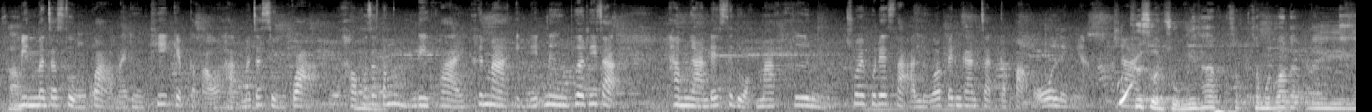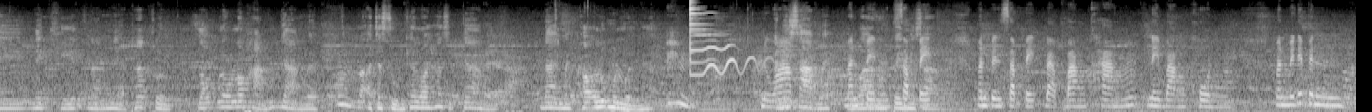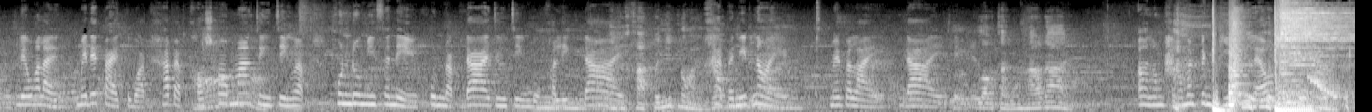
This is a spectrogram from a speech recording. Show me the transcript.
ครับบินมันจะสูงกว่าหมายถึงที่เก็บกระเป๋าค่ะ มันจะสูงกว่า เขาก็จะต้องดีควายขึ้นมาอีกนิดนึงเพื่อที่จะ ทำงานได้สะดวกมากขึ้น ช่วยผู้โดยสารหรือว่าเป็นการจัดกระเป๋าอะไรเงี้ยใช่คือส่วนสูงนี่ถ้าสสมมติว่าในในในเคสนั้นเนี่ย ถ้าส่วนเราเราเราผ่านทุกอย่างเลย เราอาจจะสูงแค่ร้อยห้าสิบเก้าได้ไหมเขาเอาลูกมารวยไหมฮะหรืออันว่านี้ทราบไหมมันเป็นหรือว่ามันเป็นสไม่เปทคราบ มันเป็นสเปคแบบบางครั้งในบางคน มันไม่ได้เป็นเรียกว่าอะไรไม่ได้ตายตัวถ้าแบบเขาชอบมากจริง ๆ แบบคุณดูมีเสน่ห์คุณแบบได้จริง ๆ บุคลิกได้ ขาดไปนิดหน่อยขาดไปนิดหน่อย ไม่เป็นไรได้อะไรเงี้ยเราใส่รองเท้าได้เออรองเท้ามันเป็นกีอยู่แล้ว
